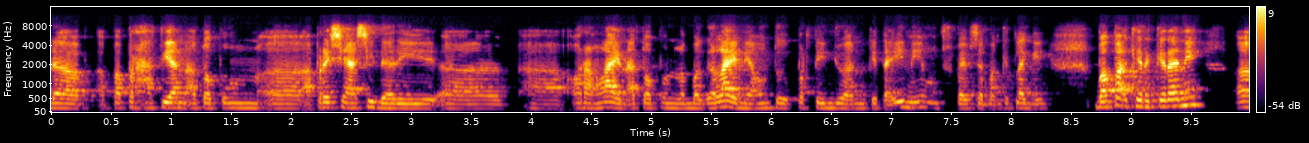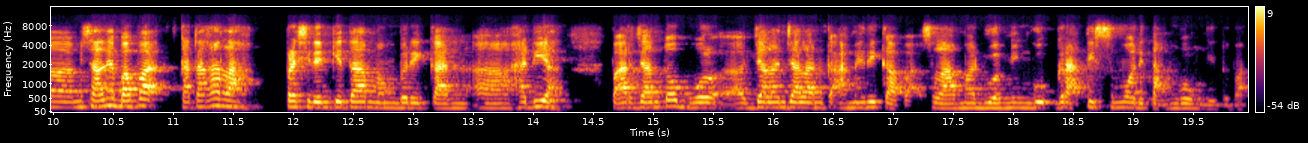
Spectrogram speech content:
ada apa perhatian ataupun uh, apresiasi dari uh, uh, orang lain ataupun lembaga lain ya untuk pertinjuan kita ini supaya bisa bangkit lagi. Bapak kira-kira nih, uh, misalnya Bapak katakanlah Presiden kita memberikan uh, hadiah Pak Arjanto eh, jalan-jalan ke Amerika Pak selama dua minggu gratis semua ditanggung gitu Pak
